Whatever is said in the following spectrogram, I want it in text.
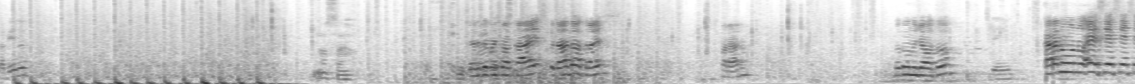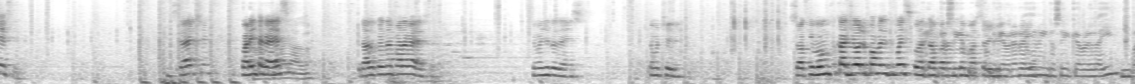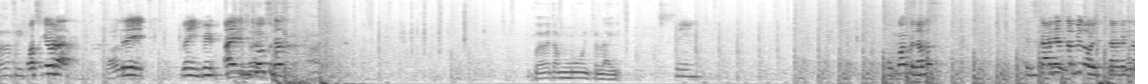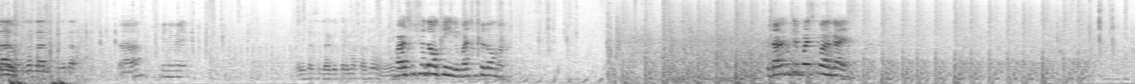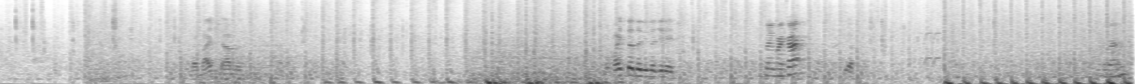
Tá vindo? Nossa. Eles depois pra trás, cuidado atrás. Pararam. Todo mundo já voltou? Sim. Cara no. no esse, esse, esse, esse. 27, 40 HS. Caralho. Cuidado com ele na para HS. Cima de 200. Tamo tiro. Só que vamos ficar de olho pra fazer depois spam, tá? Pra não tomar surge. quebrar aí? Alguém consegue quebrar aí? Limpa da frente. Posso quebrar. Andrei. Vem, vem. Ah, ele ditou, cuidado. O web tá muito lag. Sim. Opa, cuidado. Esses caras devem estar below, esses caras devem Segundo estar andar, below. Tá, deixa eu ver. Eu não consigo eu teria matado um. Bate o showdown, King, bate o showdown, mano. Cuidado com o triple spam, guys. Vai baixar, mano. Tô fightando ali na direita. Consegue marcar? Aqui, ó. Vendo.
